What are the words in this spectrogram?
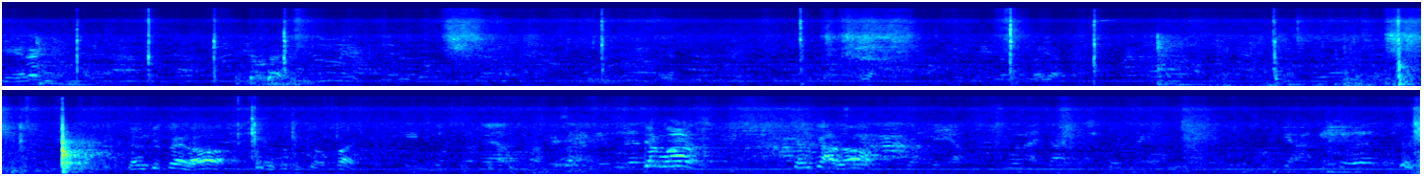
给嘞。给嘞。哎呀，这样就对了啊，不能这小块。降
